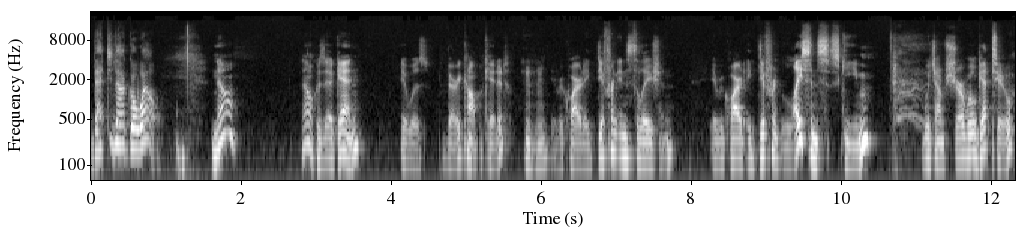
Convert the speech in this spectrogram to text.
That did not go well. No. No, because again, it was very complicated. Mm-hmm. It required a different installation. It required a different license scheme, which I'm sure we'll get to.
